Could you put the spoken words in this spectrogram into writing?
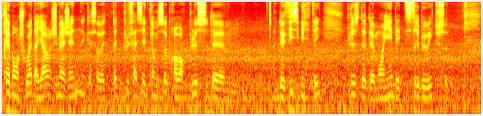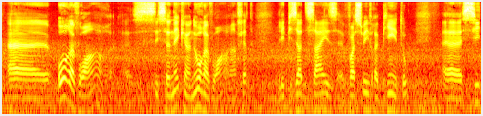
Très bon choix d'ailleurs, j'imagine que ça va être peut-être plus facile comme ça pour avoir plus de, visibilité, plus de, moyens d'être distribué, tout ça. Au revoir, ce n'est qu'un au revoir en fait. L'épisode 16 va suivre bientôt. Euh, si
